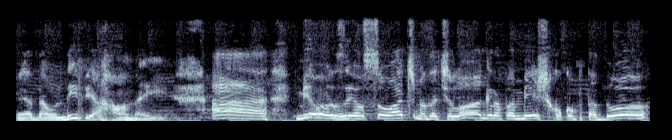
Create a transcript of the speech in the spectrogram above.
né, da Olivia Honey. Ah, meu, eu sou ótima datilógrafa, mexo com o computador,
